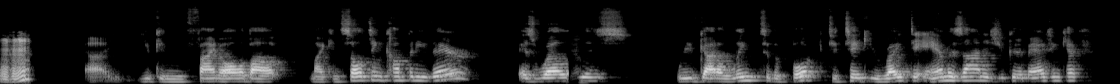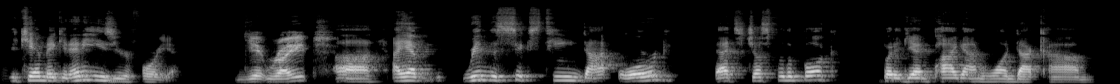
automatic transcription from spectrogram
hmm Uh, you can find all about my consulting company there, as well as we've got a link to the book to take you right to Amazon, as you can imagine. We can't make it any easier for you. Get right. Uh, I have winthe16.org. That's just for the book. But again, pygon1.com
